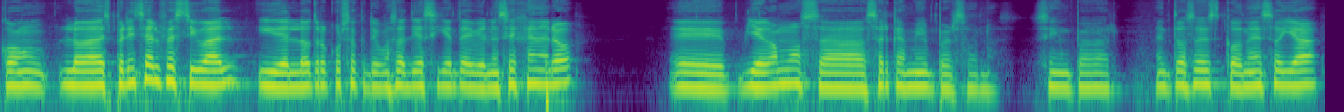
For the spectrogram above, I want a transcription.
con la experiencia del festival y del otro curso que tuvimos al día siguiente de violencia de género, eh, llegamos a cerca de mil personas sin pagar. Entonces, con eso ya...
